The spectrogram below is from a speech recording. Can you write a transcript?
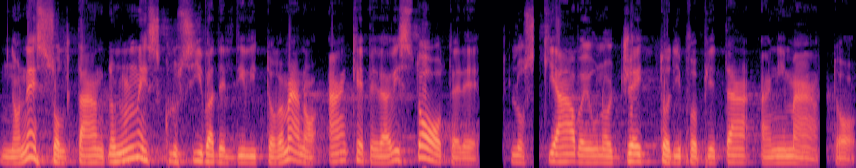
non è soltanto, non è esclusiva del diritto romano, anche per Aristotele lo schiavo è un oggetto di proprietà animato,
